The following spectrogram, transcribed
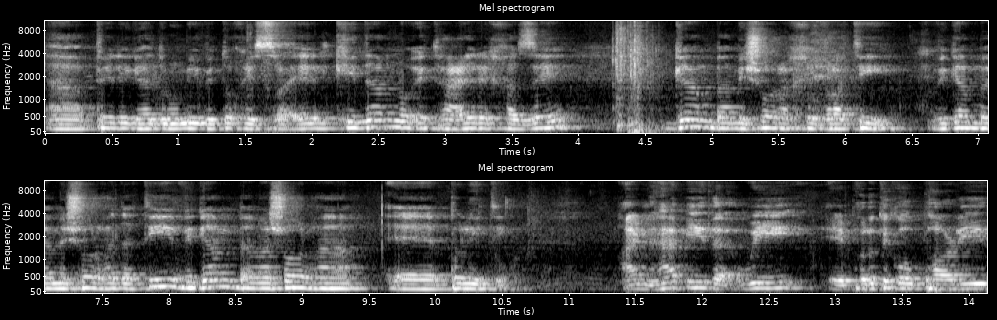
הפלג הדרומי בתוך ישראל, קידמנו את הערך הזה גם במישור החברתי וגם במישור הדתי וגם במישור הפוליטי. I'm happy that we, a political party,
